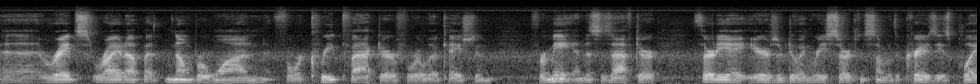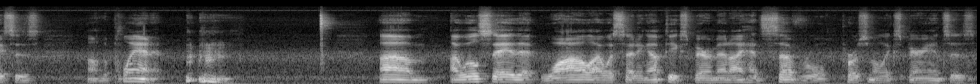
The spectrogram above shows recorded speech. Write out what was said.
uh, rates right up at number one for creep factor for location for me, and this is after 38 years of doing research in some of the craziest places on the planet. um, I will say that while I was setting up the experiment, I had several personal experiences,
